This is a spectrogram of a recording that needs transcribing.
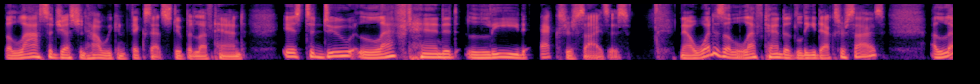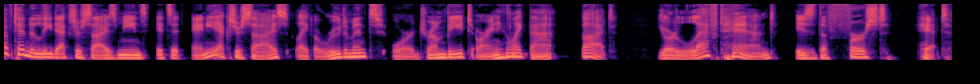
the last suggestion how we can fix that stupid left hand is to do left handed lead exercises. Now, what is a left handed lead exercise? A left handed lead exercise means it's at any exercise like a rudiment or a drum beat or anything like that, but your left hand is the first hit.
